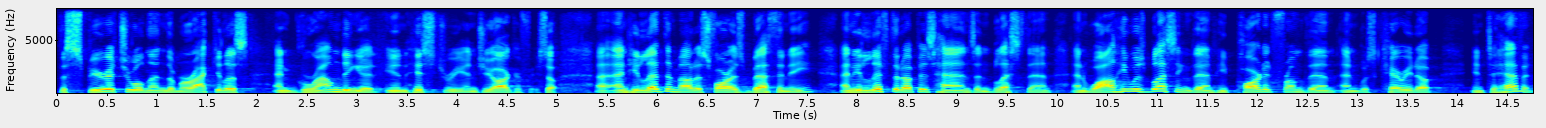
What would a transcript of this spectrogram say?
the spiritual and the miraculous and grounding it in history and geography. So, and he led them out as far as Bethany, and he lifted up his hands and blessed them, and while he was blessing them, he parted from them and was carried up into heaven.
